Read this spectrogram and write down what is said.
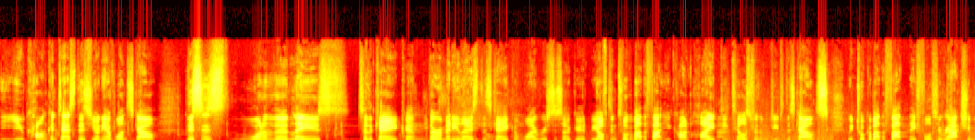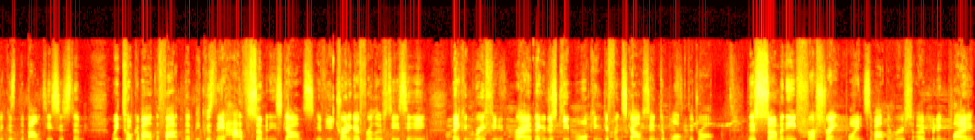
You can't contest this. You only have one scout. This is one of the layers to the cake, and there are many layers to this cake and why Rus is so good. We often talk about the fact you can't hide details from them due to the scouts. We talk about the fact they force a reaction because of the bounty system. We talk about the fact that because they have so many scouts, if you try to go for a low TC, they can grief you, right? They can just keep walking different scouts in to block the drop. There's so many frustrating points about the Rus opening play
